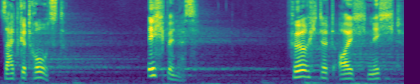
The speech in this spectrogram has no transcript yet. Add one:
Seid getrost. Ich bin es. Fürchtet euch nicht.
